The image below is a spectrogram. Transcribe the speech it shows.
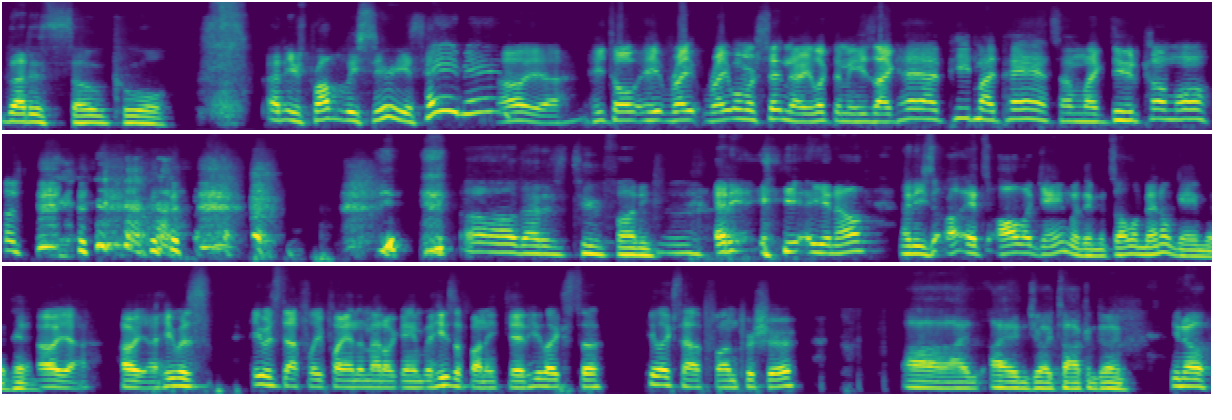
that is so cool. And he was probably serious. Hey man. Oh yeah, he told he right right when we're sitting there, he looked at me. He's like, "Hey, I peed my pants." I'm like, "Dude, come on." oh, that is too funny. And it, you know, and he's it's all a game with him. It's all a mental game with him. oh yeah, oh yeah. He was he was definitely playing the metal game, but he's a funny kid. He likes to he likes to have fun for sure. Uh, I I enjoy talking to him. You know,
